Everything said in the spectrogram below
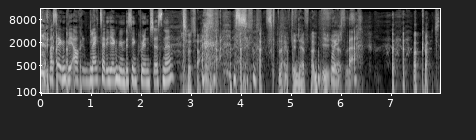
Was irgendwie auch gleichzeitig irgendwie ein bisschen cringe ist, ne? Total. Es bleibt in der Familie. Das Furchtbar. Ist, oh Gott.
